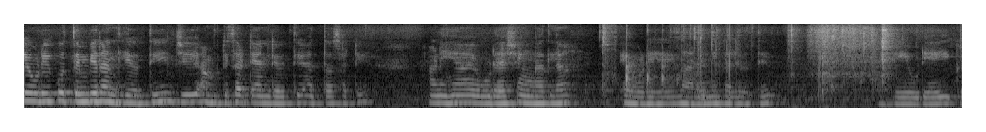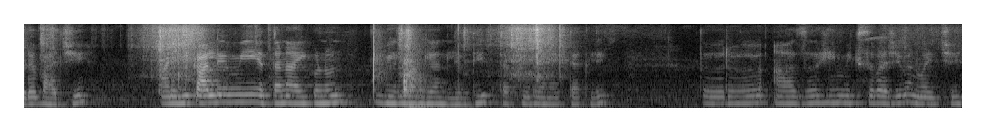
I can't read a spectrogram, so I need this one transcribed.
एवढी कोथिंबीर आणली होती जी आमटीसाठी आणली होती आत्तासाठी आणि ह्या एवढ्या शेंगातल्या एवढे नाणे निघाले होते. ही एवढी आहे इकडे भाजी. आणि ही काल मी येताना आईकडून बिल वांगी आणली होती त्यातली दोन आहेत त्यातली. तर आज ही मिक्स भाजी बनवायची.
